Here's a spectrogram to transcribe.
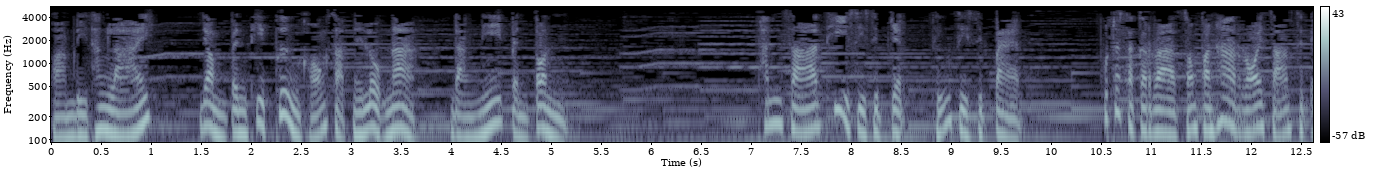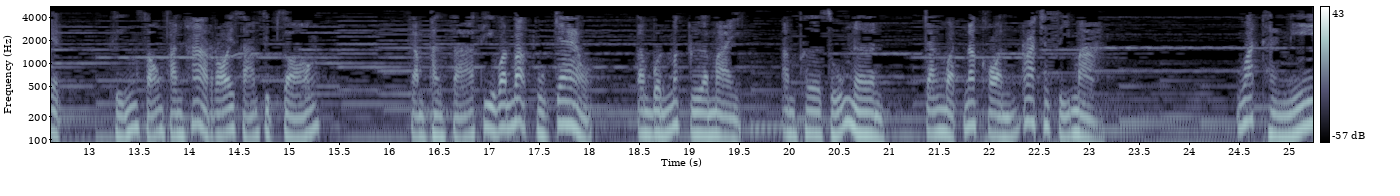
ความดีทั้งหลาย ย่อมเป็นที่พึ่งของสัตว์ในโลกหน้า ดังนี้เป็นต้นพรรษาที่ 47 ถึง 48 พุทธศักราช 2531 ถึง 2532 จำพรรษาที่วัดมะผูแก้ว ตำบลมะเกลือใหม่ อำเภอสูงเนิน จังหวัดนครราชสีมา วัดแห่งนี้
